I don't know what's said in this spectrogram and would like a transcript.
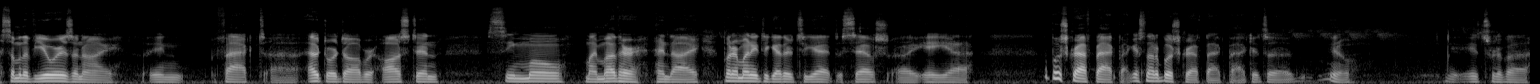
some of the viewers and I, in fact, uh, Outdoor Dauber, Austin, Simon, my mother, and I put our money together to get Serge a, a, uh, a bushcraft backpack. It's not a bushcraft backpack. It's a, you know, it's sort of a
